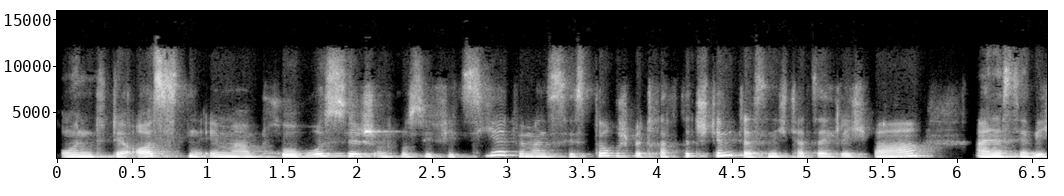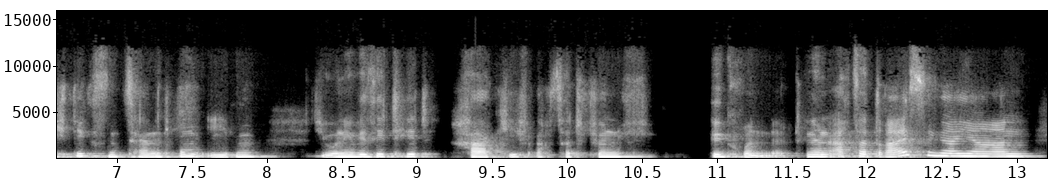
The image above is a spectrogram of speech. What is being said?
und der Osten immer pro-russisch und russifiziert. Wenn man es historisch betrachtet, stimmt das nicht. Tatsächlich war eines der wichtigsten Zentren eben die Universität Kharkiv 1805 gegründet. In den 1830er Jahren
